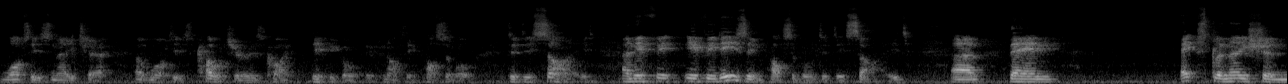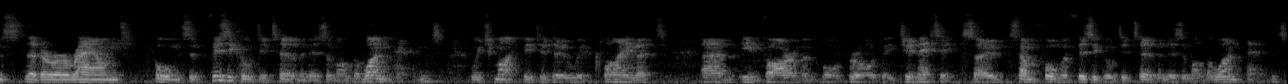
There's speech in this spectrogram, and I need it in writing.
What is nature and what is culture is quite difficult, if not impossible, to decide. And if it, if it is impossible to decide, um, then explanations that are around forms of physical determinism on the one hand which might be to do with climate, um, environment more broadly, genetics, so some form of physical determinism on the one hand,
